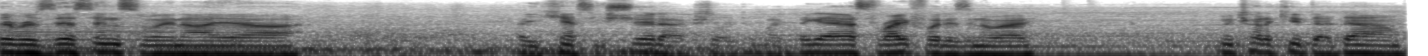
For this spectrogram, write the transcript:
the resistance when I uh Oh, you can't see shit actually My big ass right foot is in the way. Let me try to keep that down.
